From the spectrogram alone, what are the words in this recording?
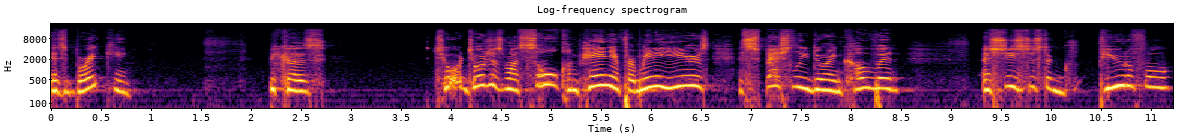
is breaking because George, George is my sole companion for many years, especially during COVID. And she's just a beautiful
